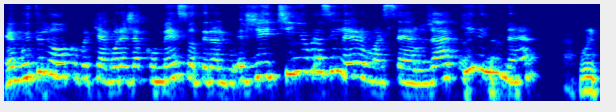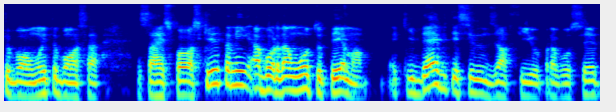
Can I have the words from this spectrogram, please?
é muito louco, porque agora já começo a ter algo, é jeitinho brasileiro, Marcelo, já adquiri, né? Muito bom, muito bom essa, essa resposta. Queria também abordar um outro tema é que deve ter sido um desafio para você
